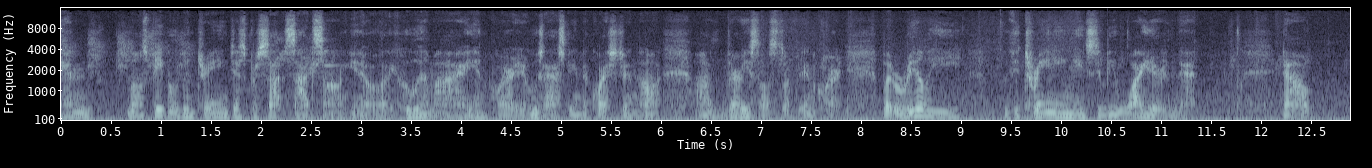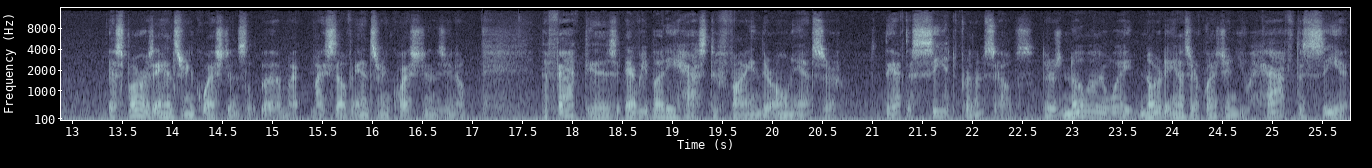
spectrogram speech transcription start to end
And most people have been training just for sat satsang, you know, like who am I, inquiry, who's asking the question, all, all various all stuff, inquiry. But really, the training needs to be wider than that. Now, as far as answering questions, uh, my, myself answering questions, you know, the fact is everybody has to find their own answer. They have to see it for themselves. There's no other way. In order to answer a question, you have to see it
